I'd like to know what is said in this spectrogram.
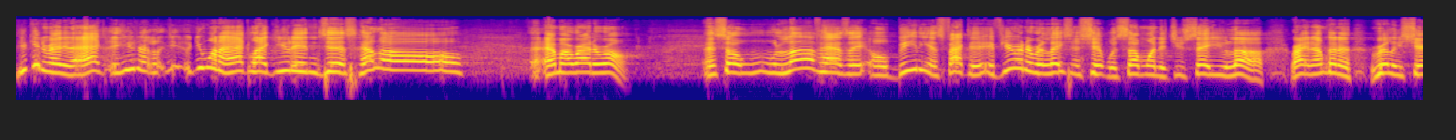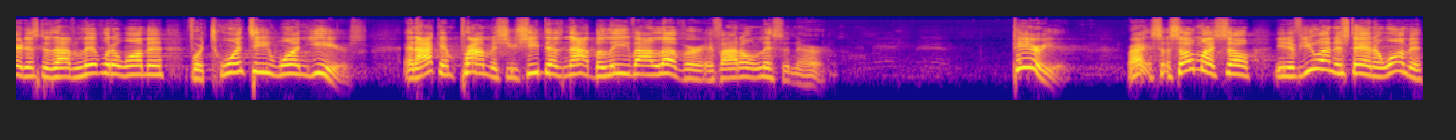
You're getting ready to act, and you, you, you want to act like you didn't just, hello. Am I right or wrong? And so love has an obedience factor. If you're in a relationship with someone that you say you love, right? And I'm going to really share this because I've lived with a woman for 21 years. And I can promise you, she does not believe I love her if I don't listen to her. Period. Right? So, so much so, you know, if you understand a woman,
